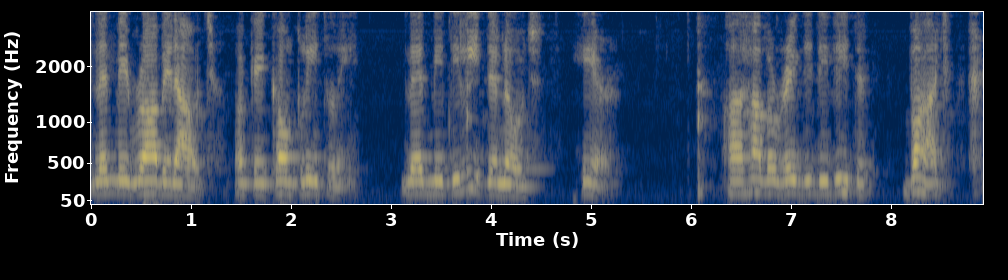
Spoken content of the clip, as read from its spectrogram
let me rub it out. Okay, completely. Let me delete the notes here. I have already deleted, but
